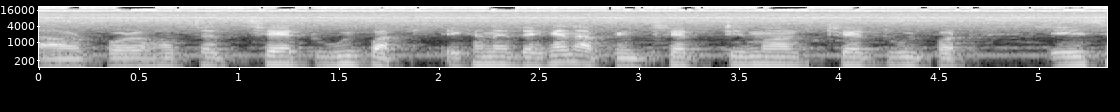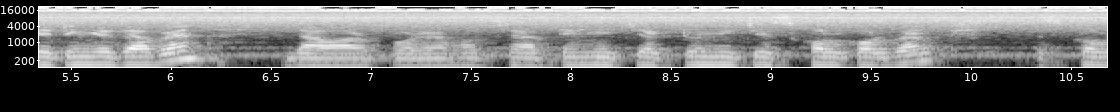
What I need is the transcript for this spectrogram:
তারপরে হচ্ছে থ্রেড উইপার এখানে দেখেন আপনি থ্রেড ট্রিমার থ্রেড উইপার এই সেটিংয়ে যাবেন, যাওয়ার পরে হচ্ছে আপনি নিচে একটু নিচে স্ক্রল করবেন স্ক্রল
